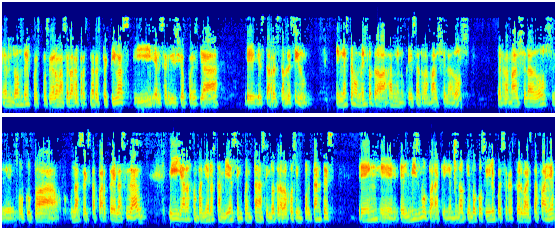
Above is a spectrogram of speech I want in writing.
en donde pues procedieron a hacer las reparaciones respectivas y el servicio pues ya eh, está restablecido. En este momento trabajan en lo que es el ramal Shela 2. El ramal Shela 2 eh, ocupa una sexta parte de la ciudad y ya los compañeros también se encuentran haciendo trabajos importantes en eh, el mismo para que en el menor tiempo posible pues se resuelva esta falla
